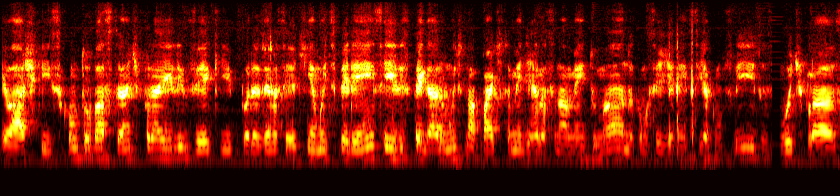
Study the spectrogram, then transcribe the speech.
Eu acho que isso contou bastante para ele ver que, por exemplo, assim, eu tinha muita experiência e eles pegaram muito na parte também de relacionamento humano, como se gerencia conflitos, múltiplas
